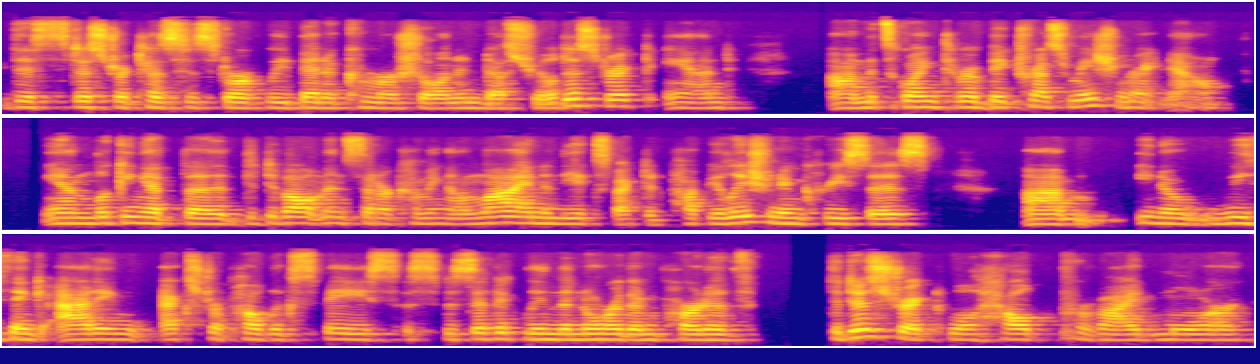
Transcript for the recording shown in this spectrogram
this district has historically been a commercial and industrial district, and um, it's going through a big transformation right now. And looking at the, the developments that are coming online and the expected population increases, um, you know, we think adding extra public space, specifically in the northern part of the district, will help provide more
